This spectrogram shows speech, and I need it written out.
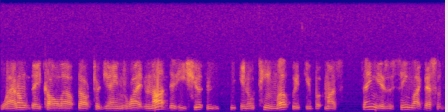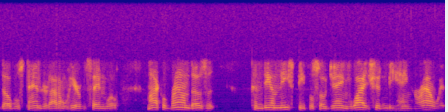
why don't they call out Dr. James White? Not that he shouldn't, you know, team up with you, but my thing is, it seems like that's a double standard. I don't hear them saying, well, Michael Brown doesn't condemn these people, so James White shouldn't be hanging around with.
